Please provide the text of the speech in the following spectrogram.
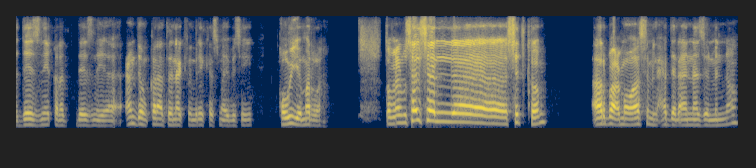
ديزني قناة ديزني. عندهم قناة هناك في أمريكا اسمها ABC قوية مرة. طبعا المسلسل سيت كوم أربع مواسم لحد الآن نازل منه.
